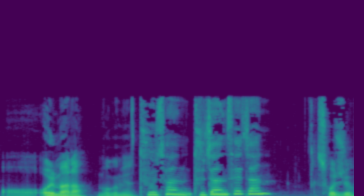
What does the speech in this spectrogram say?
어, 얼마나 먹으면 두 잔, 두 잔, 세 잔? 소주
